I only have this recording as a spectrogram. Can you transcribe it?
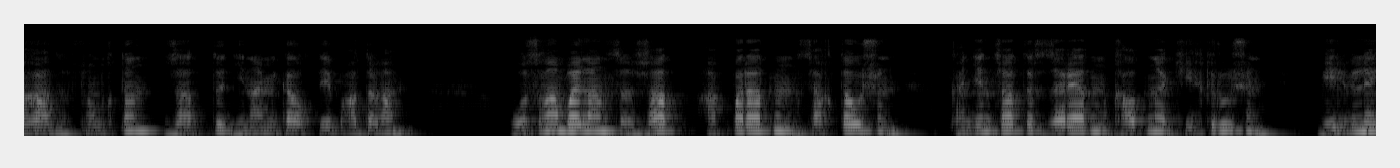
ағады. Сондықтан жадты динамикалық деп атаған. Осыған байланысты жад ақпаратын сақтау үшін конденсатор зарядын қалпына келтіру үшін белгілі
